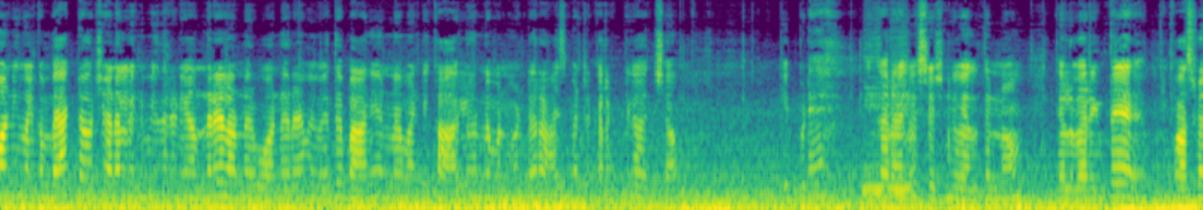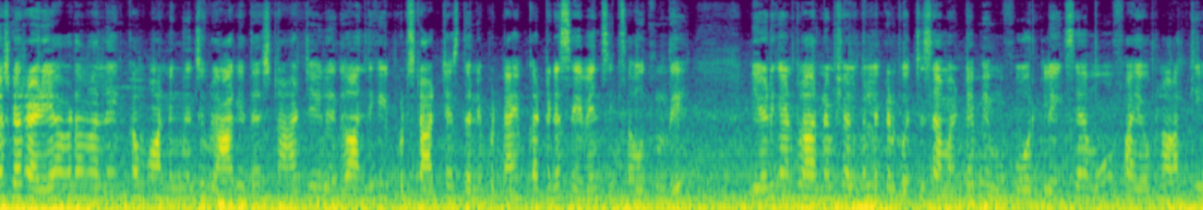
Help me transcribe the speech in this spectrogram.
Morning welcome back to our channel. నేను మీద రెడీ అందరూ ఎలా ఉన్నారు? బాగున్నారా? మేమైతే బాగానే ఉన్నామండి. కార్లో ఉన్నామన్నమాట. రాజమండ్రి కరెక్ట్గా వచ్చాం. ఇప్పుడే ఇంకా రైల్వే స్టేషన్కి వెళ్తున్నాం. తెల్లవారితే ఫాస్ట్ ఫాస్ట్గా రెడీ అవ్వడం వల్ల ఇంకా మార్నింగ్ నుంచి బ్లాగ్ అయితే స్టార్ట్ చేయలేదు. అందుకే ఇప్పుడు స్టార్ట్ చేస్తాను. ఇప్పుడు టైం కరెక్ట్గా సెవెన్ సిక్స్ అవుతుంది. ఏడు గంటల ఆరు నిమిషాల కల్లా ఇక్కడికి వచ్చేసామంటే మేము ఫోర్కి లేచాము. ఫైవ్ ఓ క్లాక్కి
